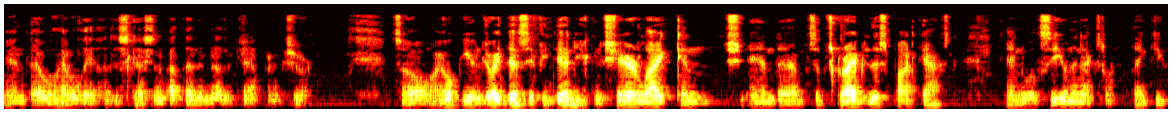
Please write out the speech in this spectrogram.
And uh, we'll have a, a discussion about that in another chapter, I'm sure. So I hope you enjoyed this. If you did, you can share, like, and and uh, subscribe to this podcast. And we'll see you in the next one. Thank you.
